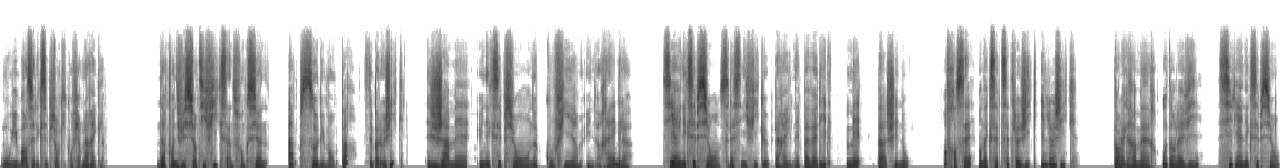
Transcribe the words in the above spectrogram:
Oui, ben c'est l'exception qui confirme la règle. D'un point de vue scientifique, ça ne fonctionne absolument pas. Ce n'est pas logique. Jamais une exception ne confirme une règle. S'il y a une exception, cela signifie que la règle n'est pas valide, mais pas chez nous. En français, on accepte cette logique illogique. Dans la grammaire ou dans la vie, s'il y a une exception,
